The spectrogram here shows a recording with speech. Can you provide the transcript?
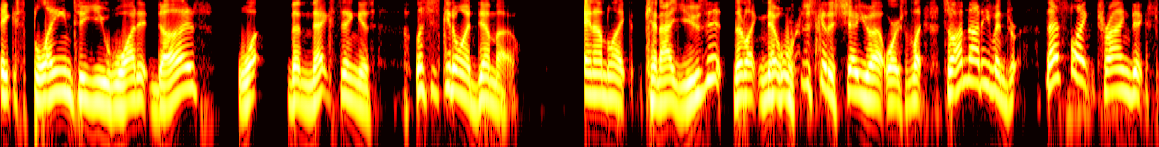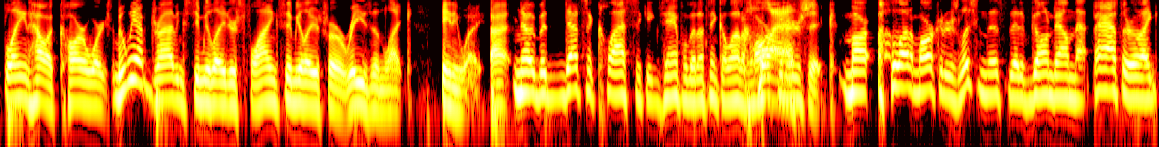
explain to you what it does, what the next thing is, let's just get on a demo. And I'm like, can I use it? They're like, no, we're just going to show you how it works. I'm like, so I'm not even, dr- that's like trying to explain how a car works. I mean, we have driving simulators, flying simulators for a reason. Like, anyway, I, No, but that's a classic example that I think a lot of Classic. marketers, mar- a lot of marketers listen to this that have gone down that path are like,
